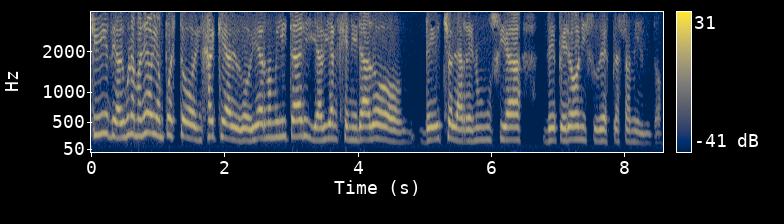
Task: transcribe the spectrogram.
que de alguna manera habían puesto en jaque al gobierno militar y habían generado, de hecho, la renuncia de Perón y su desplazamiento.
